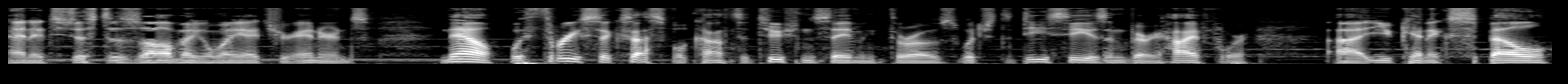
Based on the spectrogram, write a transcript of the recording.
and it's just dissolving away at your innards. Now, with three successful Constitution saving throws, which the DC isn't very high for, uh, you can expel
